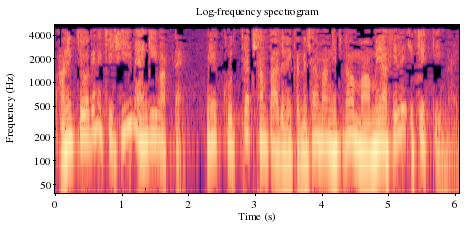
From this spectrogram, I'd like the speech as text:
අනිත්‍යව ගැන කිසිම හැඟීමක් නැහැ. මේ කෘත්‍යයක් සම්පාදනය කරන නිසා මම හිතනවා මමයා කියලා එකෙක් ඉන්නයි.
